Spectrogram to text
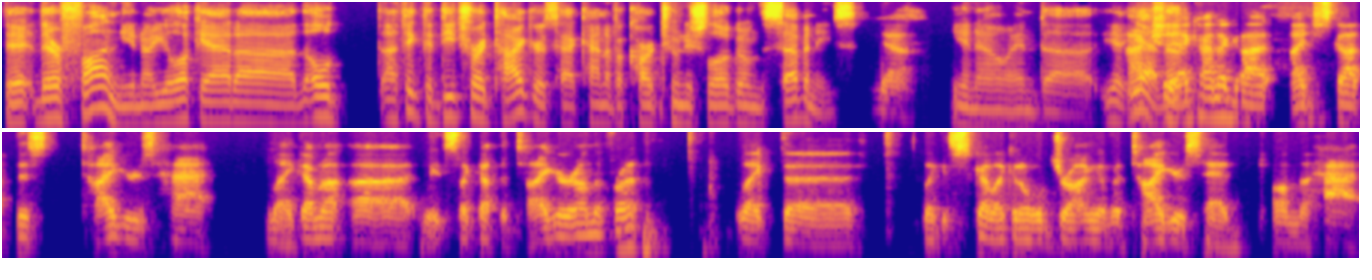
they're they're fun. You know, you look at uh, the old. I think the Detroit Tigers had kind of a cartoonish logo in the '70s. Yeah. You know, and uh, yeah, actually, yeah, I kind of got. I just got this Tigers hat. Like I'm not. uh It's like got the tiger on the front, like the like it's got like an old drawing of a tiger's head on the hat.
